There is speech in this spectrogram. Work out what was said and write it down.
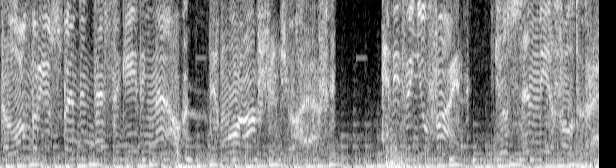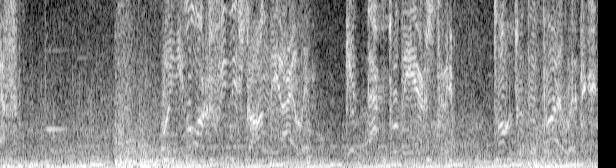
The longer you spend investigating now, the more options you have. Anything you find, just send me a photograph. When you are finished on the island, get back to the airstrip. Talk to the pilot.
